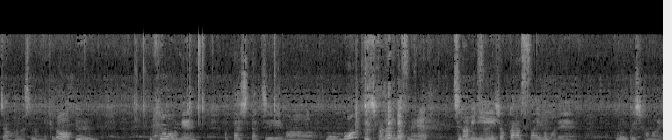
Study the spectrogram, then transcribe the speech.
ちゃう話なんだけどうん。もうね私たちはもう文句しかないんですね。ちなみ最に初から最後まで。文句しかない。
